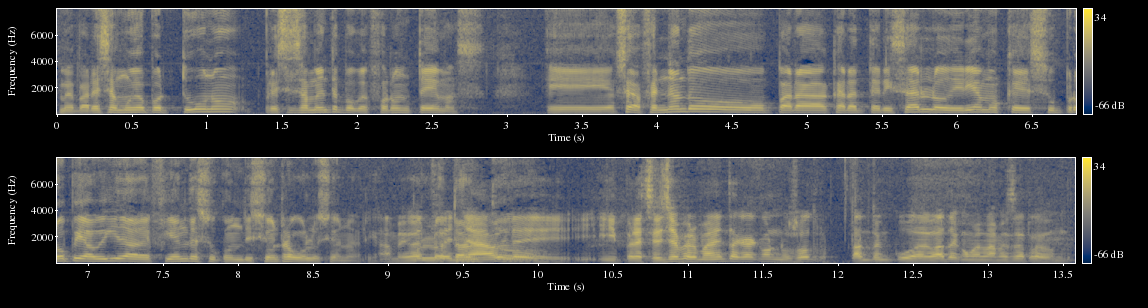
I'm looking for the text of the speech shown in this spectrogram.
Me parece muy oportuno precisamente porque fueron temas. Eh, o sea, Fernando, para caracterizarlo, diríamos que su propia vida defiende su condición revolucionaria. Amigo entrañable y, presencia permanente acá con nosotros, tanto en Cuba Debate como en la Mesa Redonda.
